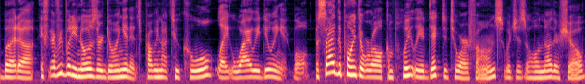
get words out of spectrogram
But uh, if everybody knows they're doing it, it's probably not too cool. Like, why are we doing it? Well, beside the point that we're all completely addicted to our phones, which is a whole nother show,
